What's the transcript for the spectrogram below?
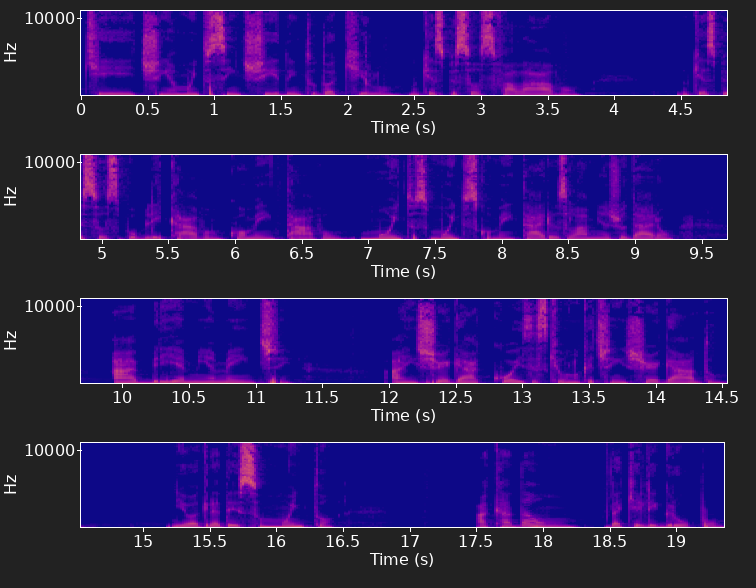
que tinha muito sentido em tudo aquilo, no que as pessoas falavam, no que as pessoas publicavam, comentavam. Muitos, muitos comentários lá me ajudaram a abrir a minha mente, a enxergar coisas que eu nunca tinha enxergado. E eu agradeço muito a cada um daquele grupo.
